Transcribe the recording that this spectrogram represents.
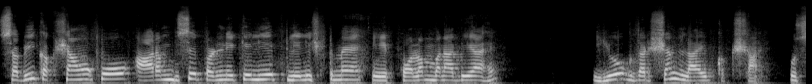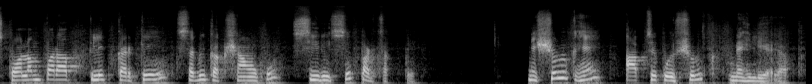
सभी कक्षाओं को आरंभ से पढ़ने के लिए प्लेलिस्ट में एक कॉलम बना दिया है। योग दर्शन लाइव कक्षाएँ। उस कॉलम पर आप क्लिक करके सभी कक्षाओं को सीरीज़ से पढ़ सकते हैं। निशुल्क हैं, आपसे कोई शुल्क नहीं लिया जाता।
